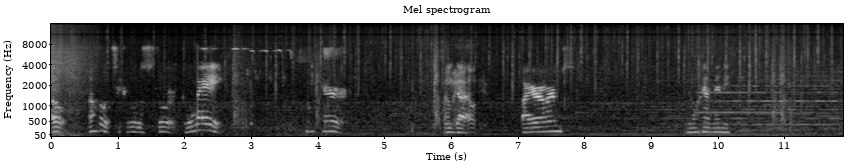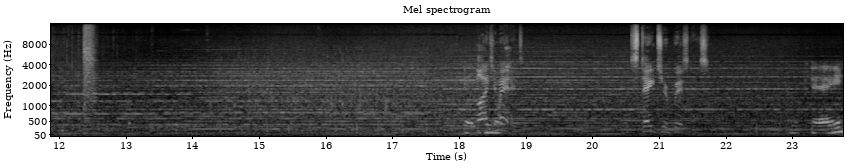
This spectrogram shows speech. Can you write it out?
Oh, oh, it's like a little store. Go away. I don't care. How You got help you? firearms? You don't have anything. Glad you wants- made it. State your business. Okay.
